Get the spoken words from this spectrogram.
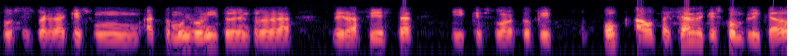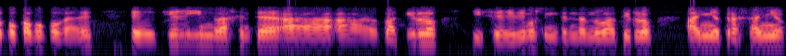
pues es verdad que es un acto muy bonito dentro de la, de la fiesta y que es un acto que, a pesar de que es complicado, poco a poco cada vez eh, sigue yendo la gente a, a, batirlo y seguiremos intentando batirlo año tras año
